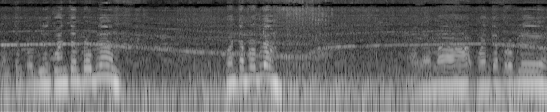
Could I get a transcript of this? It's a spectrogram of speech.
Quantum problem, quantum problem. Quantum problem. Alamak, quantum problem.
